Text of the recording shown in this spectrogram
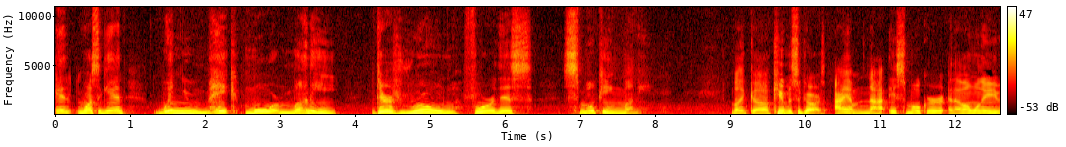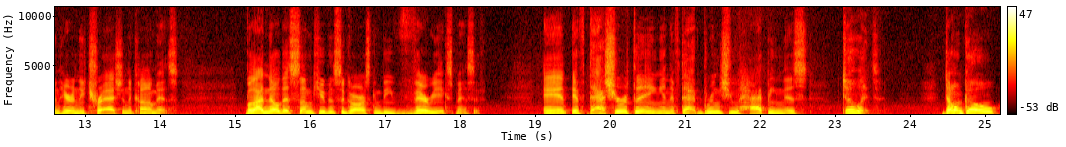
And once again, when you make more money, there's room for this smoking money. Like uh, Cuban cigars. I am not a smoker and I don't want to even hear any trash in the comments. But I know that some Cuban cigars can be very expensive. And if that's your thing and if that brings you happiness, do it. Don't go,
